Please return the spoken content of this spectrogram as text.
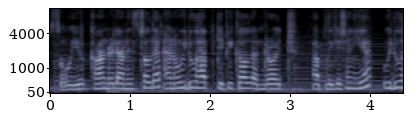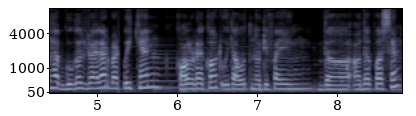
So you can't really uninstall that, and we do have typical Android application here. We do have Google Dialer, but we can call record without notifying the other person.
